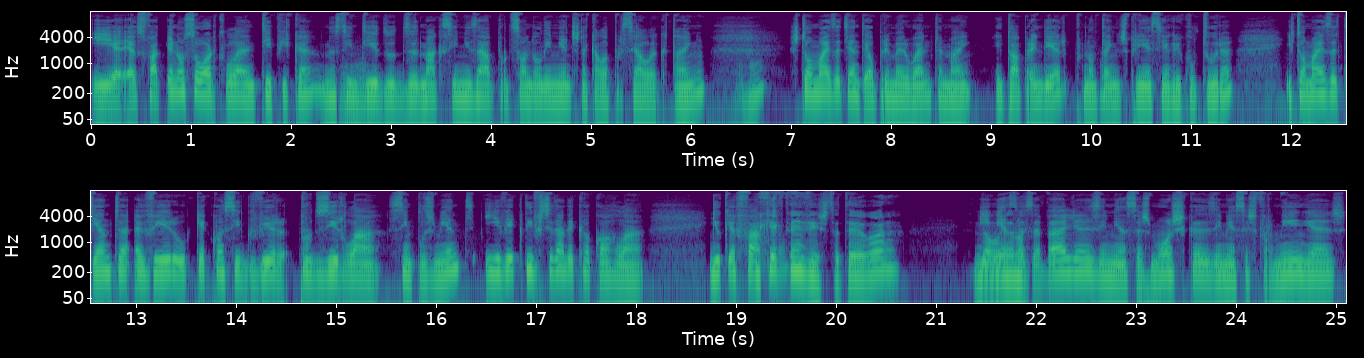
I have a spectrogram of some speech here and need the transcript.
e é, de facto, eu não sou hortelã típica, no uhum. sentido de maximizar a produção de alimentos naquela parcela que tenho. Uhum. Estou mais atenta, é o primeiro ano também, e estou a aprender, porque não tenho experiência em agricultura, e estou mais atenta a ver o que é que consigo ver produzir lá, simplesmente, e a ver que diversidade é que ocorre lá. E o que é facto. E o que é que tem visto até agora? Não, imensas não... abelhas, imensas moscas, imensas formigas,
